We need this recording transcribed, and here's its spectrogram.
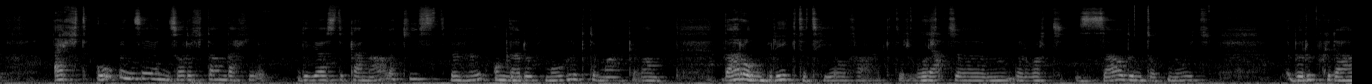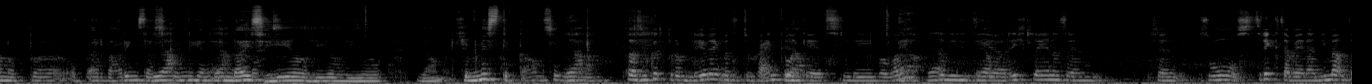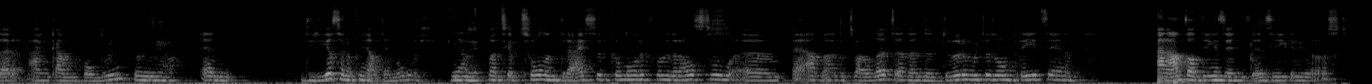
echt open zijn, zorg dan dat je de juiste kanalen kiest Mhm. om dat ook mogelijk te maken. Want daar ontbreekt het heel vaak. Er wordt, ehm, er wordt zelden tot nooit beroep gedaan op, eh, op ervaringsdeskundigen. Ja, ja, en dat is heel, heel, heel jammer. Gemiste kansen Ja. gewoon. Dat is ook het probleem denk ik, met het toegankelijkheidslabel. Hè? Die, die Ja. eh, richtlijnen zijn, zijn zo strikt dat bijna niemand daaraan kan voldoen. Ja. En die regels zijn ook niet altijd nodig. Ja. Nee. Want je hebt zo'n draaicirkel nodig voor de rolstoel ehm, hè, aan, aan het toilet en, en de deuren moeten zo breed zijn. En een aantal dingen zijn, zijn zeker juist.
